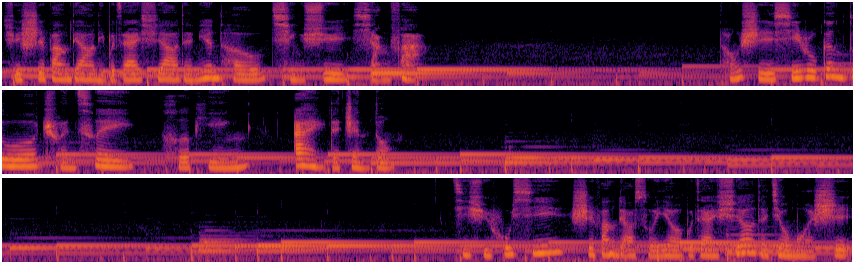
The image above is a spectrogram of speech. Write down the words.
去释放掉你不再需要的念头、情绪、想法，同时吸入更多纯粹、和平、爱的震动。继续呼吸，释放掉所有不再需要的旧模式。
